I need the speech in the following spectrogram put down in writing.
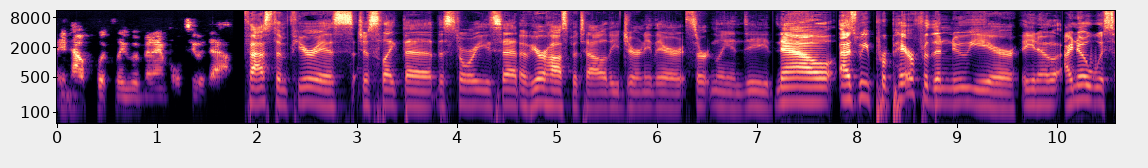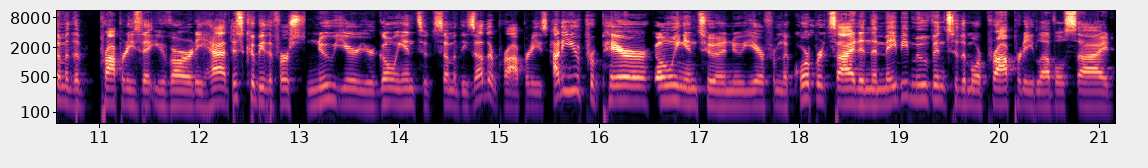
and how quickly we've been able to adapt. Fast and furious, just like the, the story you said of your hospitality journey there, certainly indeed. Now, as we prepare for the new year, you know, I know with some of the properties that you've already had, this could be the first new new year you're going into some of these other properties how do you prepare going into a new year from the corporate side and then maybe move into the more property level side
